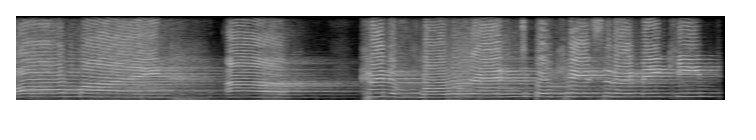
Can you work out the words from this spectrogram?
all my um, kind of lower end bouquets that I'm making.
